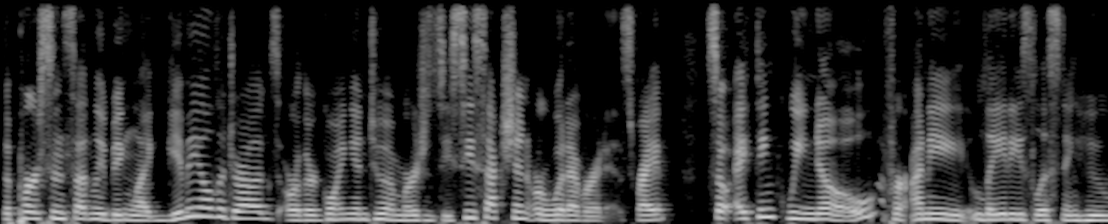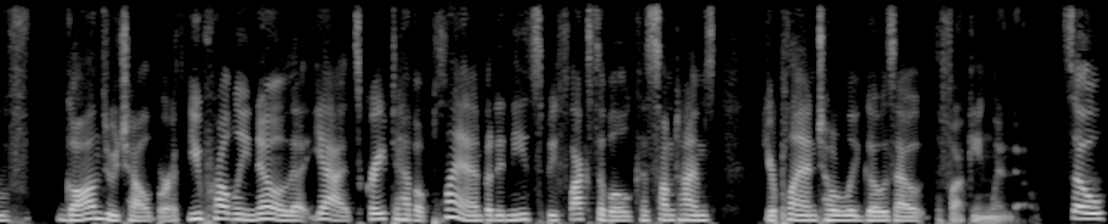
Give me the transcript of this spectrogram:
The person suddenly being like, give me all the drugs, or they're going into emergency C section or whatever it is, right? So I think we know for any ladies listening who've gone through childbirth, you probably know that, yeah, it's great to have a plan, but it needs to be flexible because sometimes your plan totally goes out the fucking window. So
